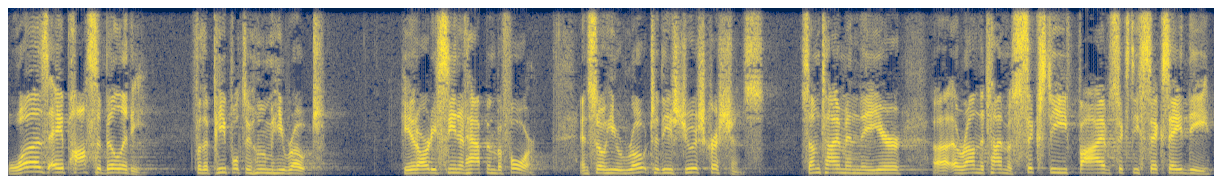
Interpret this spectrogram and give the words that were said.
was a possibility for the people to whom he wrote. He had already seen it happen before. And so he wrote to these Jewish Christians sometime in the year uh, around the time of 65, 66 AD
